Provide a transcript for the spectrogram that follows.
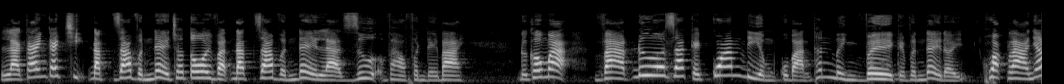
là các anh các chị đặt ra vấn đề cho tôi Và đặt ra vấn đề là dựa vào phần đề bài. Được không ạ? À? Và đưa ra cái quan điểm của bản thân mình về cái vấn đề đấy Hoặc là nhá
